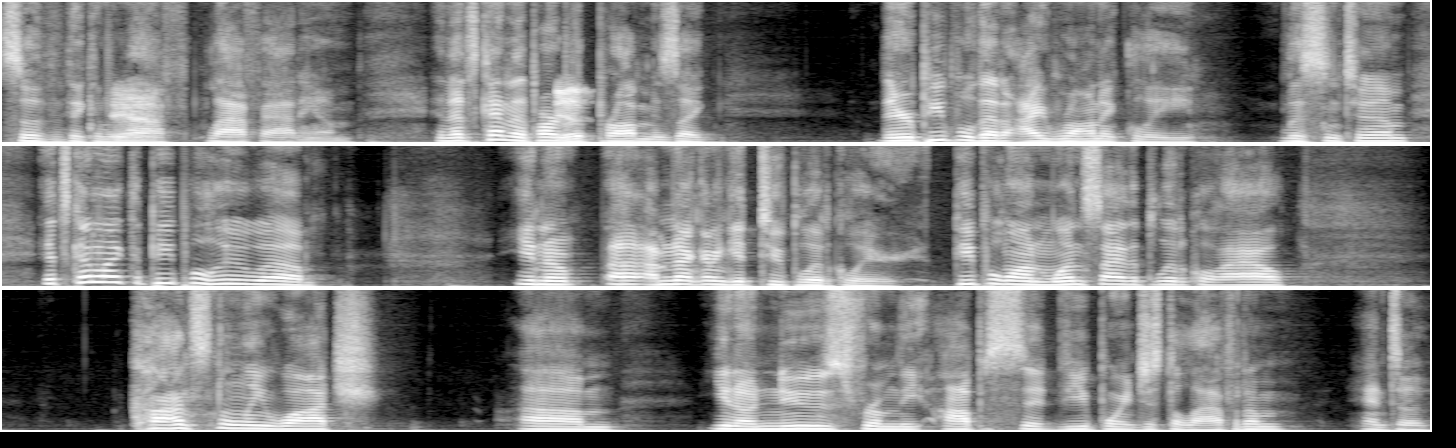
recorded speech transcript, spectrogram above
so that they can Yeah. laugh laugh at him. And that's kind of the part of the problem is like there are people that ironically listen to him. It's kind of like the people who uh, you know, uh, I'm not going to get too political here. People on one side of the political aisle constantly watch um, you know, news from the opposite viewpoint just to laugh at them and to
